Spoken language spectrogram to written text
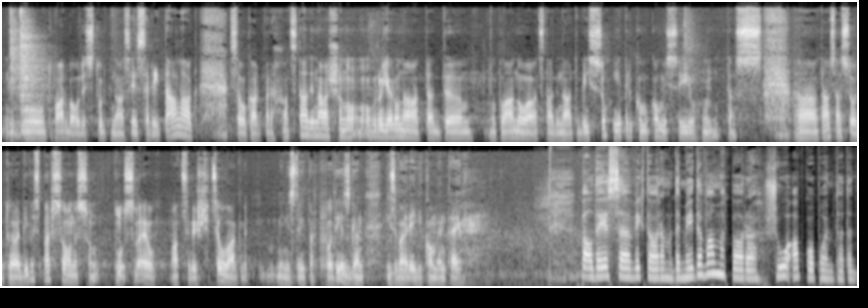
nu, pārbaudes turpināsies arī tālāk. Savukārt par atstādināšanu, ja runā, tad um, plāno atstādināt visu iepirkumu komisiju. Tas, tās esot divas personas un plus vēl atsevišķi cilvēki, bet ministrija par to diezgan izvairīgi komentē. Paldies Viktoram Demīdavam par šo apkopojumu, tātad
